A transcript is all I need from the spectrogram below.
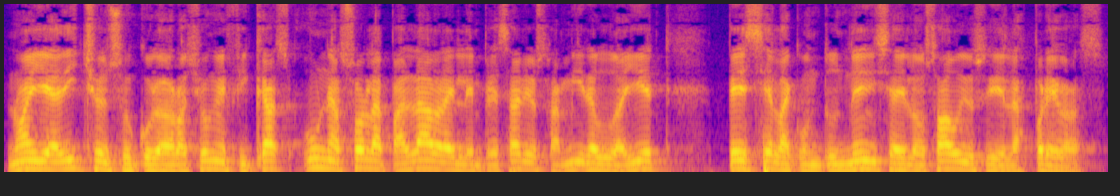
no haya dicho en su colaboración eficaz una sola palabra del empresario Samir Audayet, pese a la contundencia de los audios y de las pruebas.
